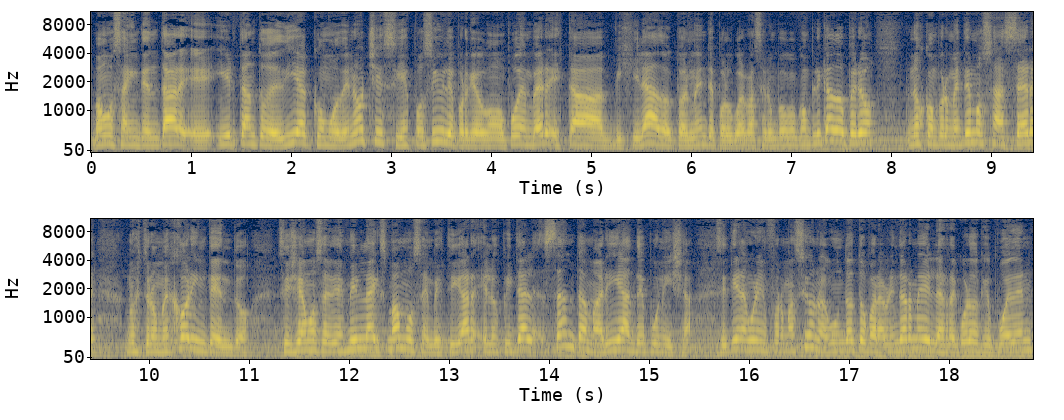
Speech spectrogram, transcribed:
Vamos a intentar eh, ir tanto de día como de noche, si es posible, porque como pueden ver está vigilado actualmente, por lo cual va a ser un poco complicado, pero nos comprometemos a hacer nuestro mejor intento. Si llegamos a 10.000 likes, vamos a investigar el Hospital Santa María de Punilla. Si tienen alguna información o algún dato para brindarme, les recuerdo que pueden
